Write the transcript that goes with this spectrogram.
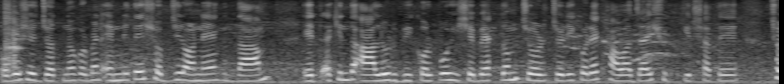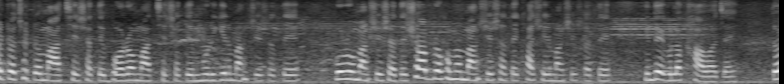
অবশ্যই যত্ন করবেন। এমনিতেই সবজির অনেক দাম। এটা কিন্তু আলুর বিকল্প হিসেবে একদম চড়চড়ি করে খাওয়া যায় শুটকির সাথে, ছোট ছোট মাছের সাথে, বড় মাছের সাথে, মুরগির মাংসের সাথে গরু মাংসের সাথে, সব রকমের মাংসের সাথে, খাসির মাংসের সাথে কিন্তু এগুলো খাওয়া যায়। তো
